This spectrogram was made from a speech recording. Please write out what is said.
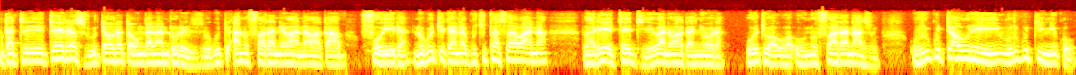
Mukatiteerera zviri kutaura taungana ndore zvokuti anofara nevana vakafoira. Nokuti kana kuchipasa vana vari yethird yevana vakanyora woti unofara nazvo. Uri kutaurei uri kutinyiko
